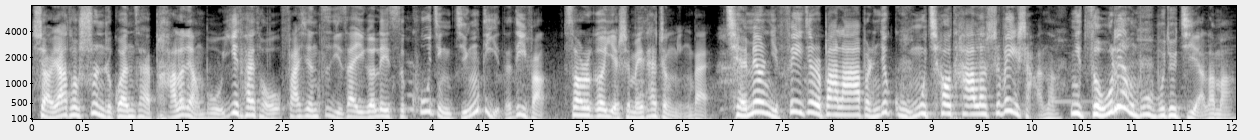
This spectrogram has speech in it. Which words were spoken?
小丫头顺着棺材爬了两步，一抬头发现自己在一个类似枯井井底的地方。骚儿哥也是没太整明白，前面你费劲儿巴拉把人家古墓敲塌了是为啥呢？你走两步不就结了吗？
